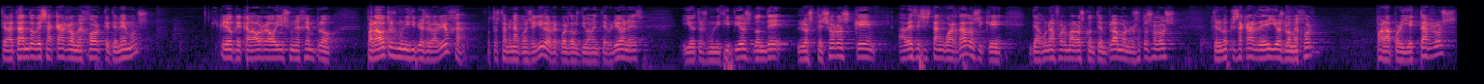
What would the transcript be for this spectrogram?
tratando de sacar lo mejor que tenemos. Creo que Calahorra hoy es un ejemplo para otros municipios de La Rioja. Otros también han conseguido, recuerdo últimamente Briones y otros municipios donde los tesoros que a veces están guardados y que de alguna forma los contemplamos nosotros solos, tenemos que sacar de ellos lo mejor para proyectarlos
